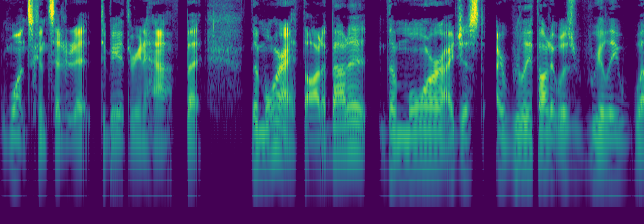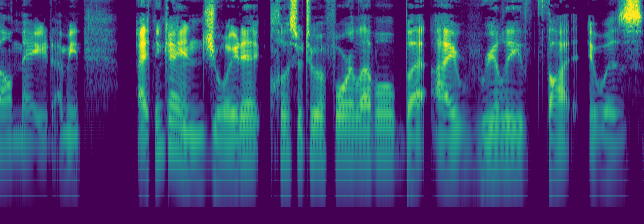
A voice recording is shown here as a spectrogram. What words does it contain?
once considered it to be a three and a half. But the more I thought about it, the more I just I really thought it was really well made. I mean, I think I enjoyed it closer to a four level, but I really thought it was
